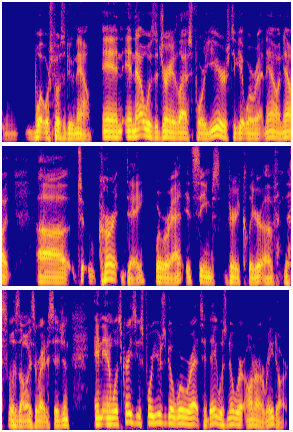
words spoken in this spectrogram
what we're supposed to do now. And and that was the journey of the last four years to get where we're at now. And now at uh to current day where we're at, it seems very clear of this was always the right decision. And and what's crazy is four years ago where we're at today was nowhere on our radar.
